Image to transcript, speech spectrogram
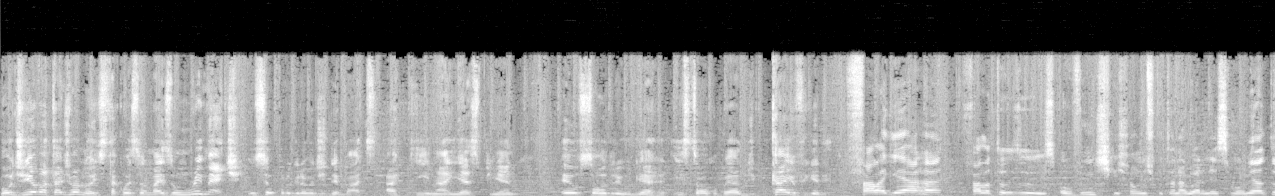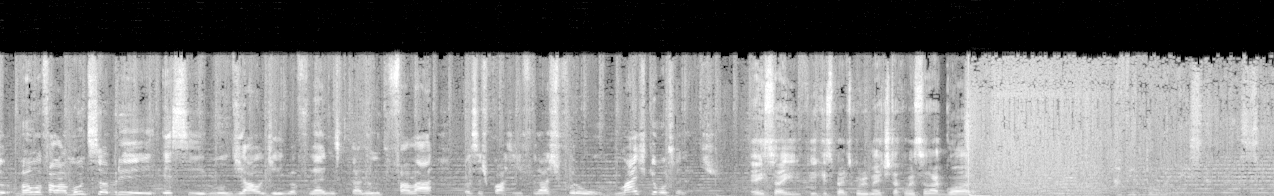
Bom dia, boa tarde, boa noite. Está começando mais um Rematch, o seu programa de debates aqui na ESPN. Eu sou Rodrigo Guerra e estou acompanhado de Caio Figueiredo. Fala Guerra, fala todos os ouvintes que estão nos escutando agora nesse momento. Vamos falar muito sobre esse Mundial de League of Legends que está dando o que falar. Essas quartas de finais que foram mais que emocionantes. É isso aí, fique esperto que o Rematch está começando agora. A vitória está próxima.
